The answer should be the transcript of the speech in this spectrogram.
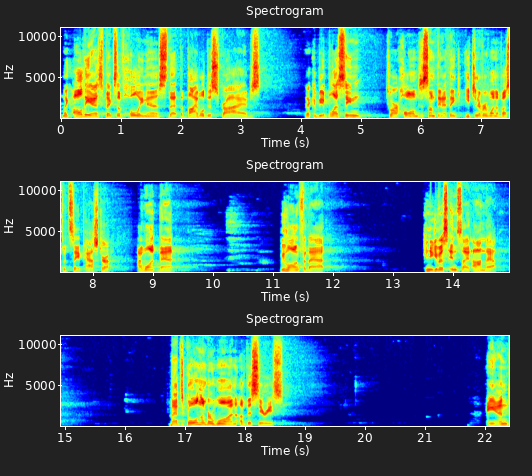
Like all the aspects of holiness that the Bible describes that could be a blessing to our homes is something I think each and every one of us would say, Pastor, I want that. We long for that. Can you give us insight on that? That's goal number one of this series. And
